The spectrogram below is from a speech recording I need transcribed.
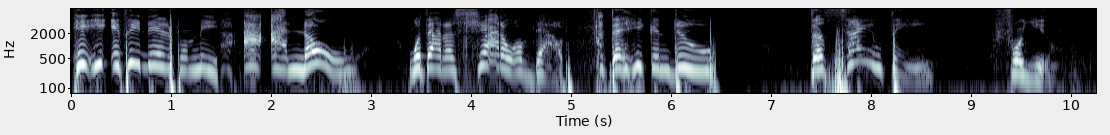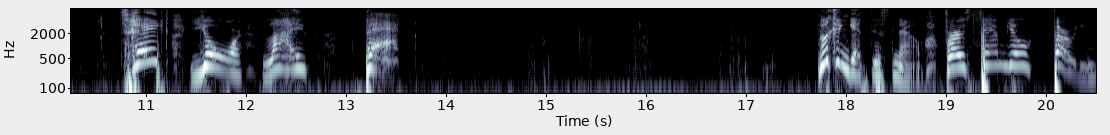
He, he, if he did it for me, I, I know without a shadow of doubt that he can do the same thing for you. Take your life back. looking at this now. First Samuel 30.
